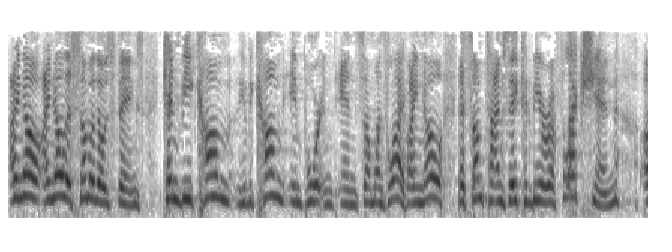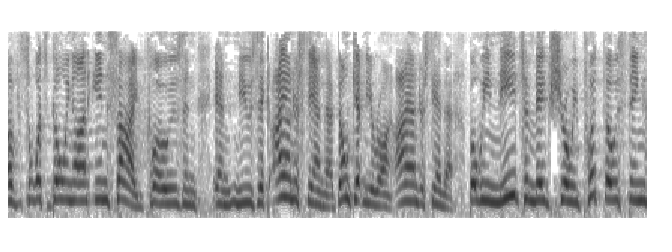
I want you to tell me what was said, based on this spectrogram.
I know, I know that some of those things can become, become important in someone's life. I know that sometimes they could be a reflection of what's going on inside clothes and, and music. I understand that. Don't get me wrong. I understand that. But we need to make sure we put those things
